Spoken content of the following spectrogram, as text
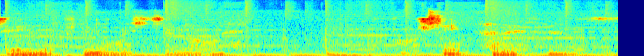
Too much noise tonight. I've not seen anything.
